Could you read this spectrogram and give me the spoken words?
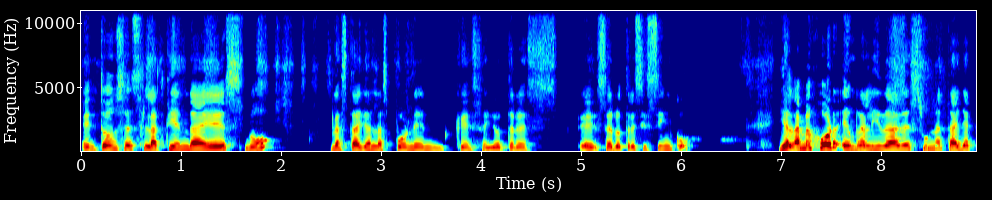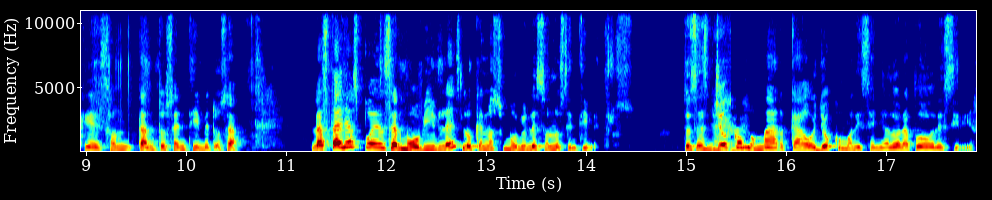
entonces la tienda es, ¿no? Las tallas las ponen, qué sé yo, 3, 0, 3 y 5. Y a lo mejor en realidad es una talla que son tantos centímetros. O sea, las tallas pueden ser movibles, lo que no son movibles son los centímetros. Entonces, yo como marca o yo como diseñadora puedo decidir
